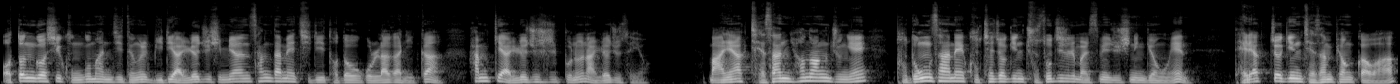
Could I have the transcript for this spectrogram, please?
어떤 것이 궁금한지 등을 미리 알려주시면 상담의 질이 더더욱 올라가니까 함께 알려주실 분은 알려주세요. 만약 재산 현황 중에 부동산의 구체적인 주소지를 말씀해 주시는 경우엔 대략적인 재산 평가와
